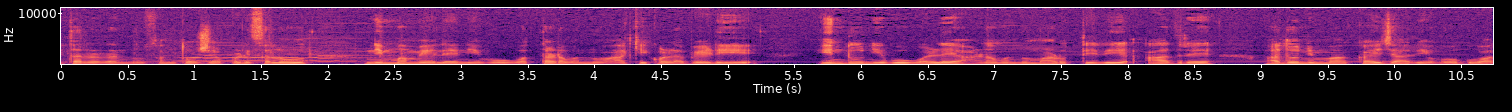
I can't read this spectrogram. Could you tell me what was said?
ಇತರರನ್ನು ಸಂತೋಷಪಡಿಸಲು ನಿಮ್ಮ ಮೇಲೆ ನೀವು ಒತ್ತಡವನ್ನು ಹಾಕಿಕೊಳ್ಳಬೇಡಿ. ಇಂದು ನೀವು ಒಳ್ಳೆಯ ಹಣವನ್ನು ಮಾಡುತ್ತೀರಿ, ಆದರೆ ಅದು ನಿಮ್ಮ ಕೈ ಜಾರಿ ಹೋಗುವ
